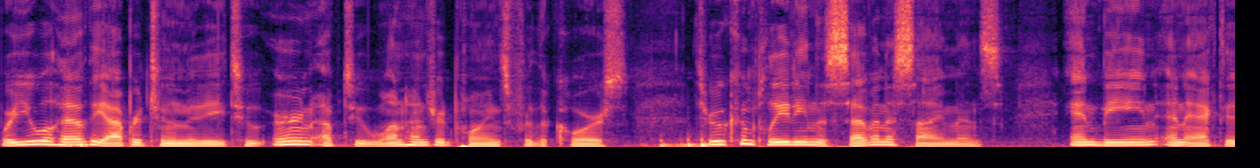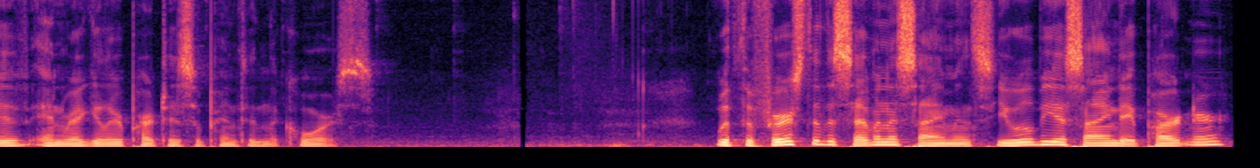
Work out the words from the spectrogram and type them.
where you will have the opportunity to earn up to 100 points for the course through completing the seven assignments and being an active and regular participant in the course. With the first of the seven assignments, you will be assigned a partner,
